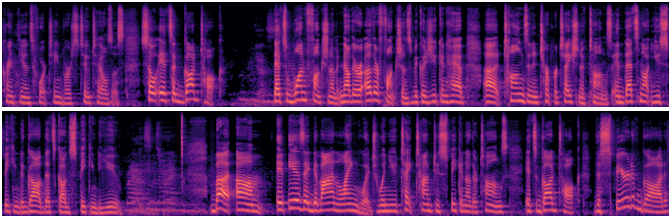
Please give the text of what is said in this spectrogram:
Corinthians 14, verse 2 tells us. So it's a God talk. That's one function of it. Now, there are other functions because you can have uh, tongues and interpretation of tongues, and that's not you speaking to God, that's God speaking to you. Right. But um, it is a divine language. When you take time to speak in other tongues, it's God talk. The Spirit of God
